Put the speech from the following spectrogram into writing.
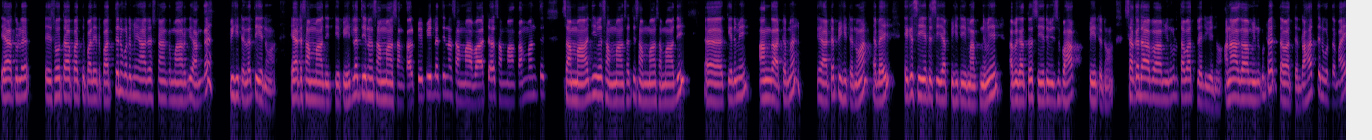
එයා තුළ සෝතාපත්ති පලට පත්වෙනකොට මේ ආර්යෂ්ඨාංක මාර්ගය අංග පිහිටල තියෙනවා. එයට සම්මාධිත්‍යය පිහිටල තියෙන සම්මා සංකල්පය පිටල තින සම්මා වාචා සම්මා කම්මන්ත සම්මාජීව සම්මා සති සම්මා සමාධී කෙරමේ අංග අටම එයාට පිහිටනවා. ඇබැයි එක සියයට සියක් පිහිටීමක් නෙවේ අපි ගත්ව සියයට විසි පහක් පේටනවා සකදාපාමිනකුට තවත් වැඩි වෙනවා. අනාගාමිනකුට තවත්තෙන් රහත්වෙනකොට තමයි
